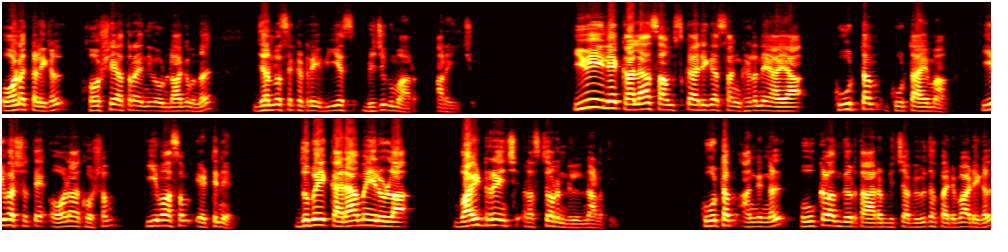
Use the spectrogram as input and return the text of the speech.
ഓണക്കളികൾ ഘോഷയാത്ര എന്നിവ ഉണ്ടാകുമെന്ന് general secretary V S Bijukumar അറിയിച്ചു. യു എയിലെ കലാ സാംസ്കാരിക സംഘടനയായ കൂട്ടം കൂട്ടായ്മ ഈ വർഷത്തെ ഓണാഘോഷം ഈ മാസം എട്ടിന് ദുബായ് കരാമയിലുള്ള വൈഡ് റേഞ്ച് റെസ്റ്റോറന്റിൽ നടത്തി. കൂട്ടം അംഗങ്ങൾ പൂക്കളം തീർത്ത് ആരംഭിച്ച വിവിധ പരിപാടികൾ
